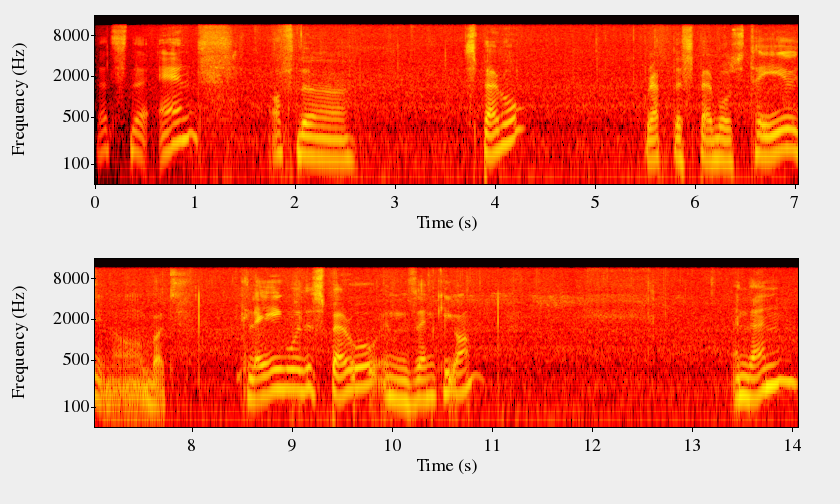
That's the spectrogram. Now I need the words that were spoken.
That's the end of the sparrow. Grab the sparrow's tail, you know, but playing with the sparrow in Zenkion. And then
